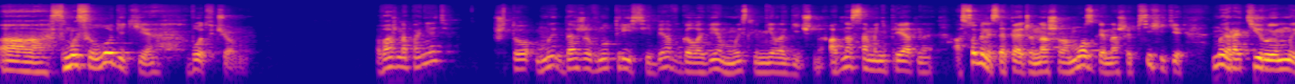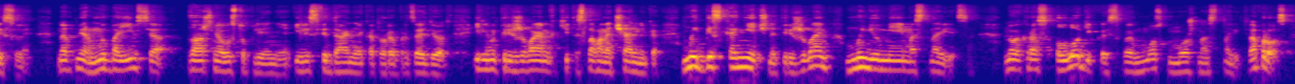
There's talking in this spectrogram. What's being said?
А, смысл логики вот в чем. Важно понять, что мы даже внутри себя в голове мыслим нелогично. Одна самая неприятная особенность, опять же, нашего мозга и нашей психики, мы ротируем мысли. Например, мы боимся завтрашнего выступления или свидания, которое произойдет, или мы переживаем какие-то слова начальника. Мы бесконечно переживаем, мы не умеем остановиться. Но как раз логикой свой мозг можно остановить. Вопрос,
